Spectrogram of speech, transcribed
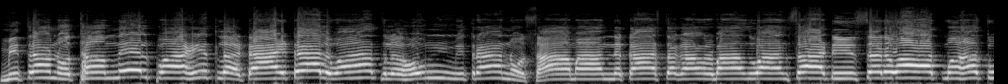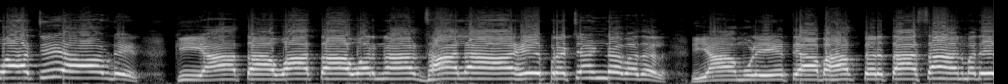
मित्रांनो थंबनेल पाहितलं टायटल वाचलं हो मित्रांनो सामान्य कास्तकार बांधवांसाठी सर्वात महत्वाची अपडेट की आता वातावरणात झाला आहे प्रचंड बदल. यामुळे येत्या बहात्तर तासांमध्ये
